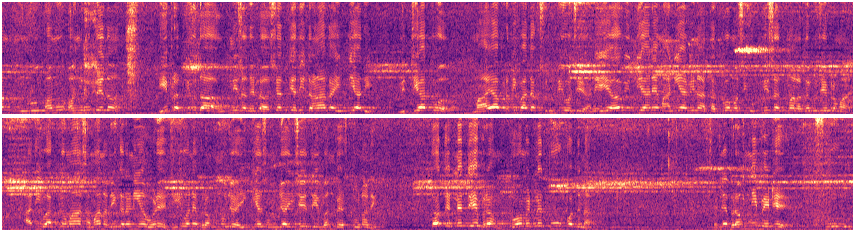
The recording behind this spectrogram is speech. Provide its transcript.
અનૃ- અનુ અનૃતેદ હિ પ્રત્યુદા, ઉપનિષદ, એટલે અસત્યથી તણાતા ઇત્યાદિ મિથ્યાત્વ માયા પ્રતિપાદક શ્રુતિઓ છે અને એ અવિદ્યાને માન્યા વિના તત્વમસી ઉપનિષદમાં લખેલું છે એ પ્રમાણે. આદિ વાક્યોમાં સમાન અધિકરણીય વડે જીવ અને બ્રહ્મનું જે ઐક્ય સમજાય છે તે બંધ બેસતું નથી. તત એટલે તે બ્રહ્મ, ત્વમ એટલે તું પદના. એટલે બ્રહ્મની પેઠે શું?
